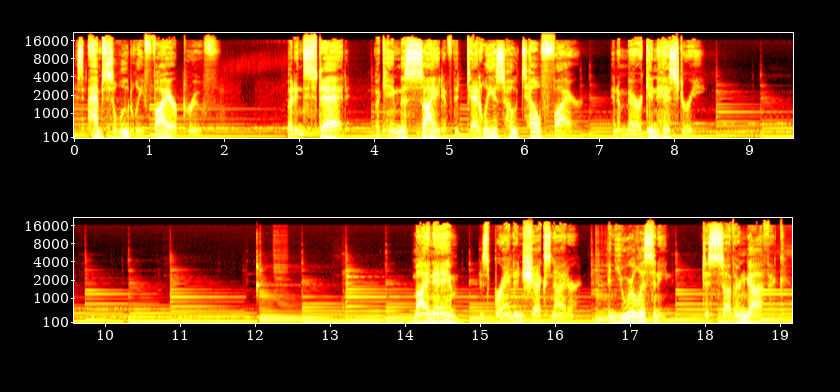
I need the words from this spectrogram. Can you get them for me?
as absolutely fireproof, but instead became the site of the deadliest hotel fire in American history. My name is Brandon Schexnayder, and you are listening to Southern Gothic.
